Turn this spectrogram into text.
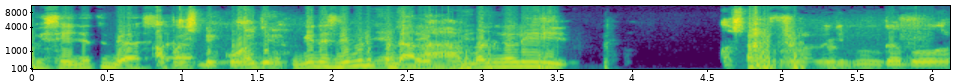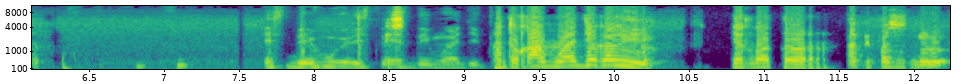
WC-nya tuh biasa. apa SD ku aja Mungkin SD mu di Iya, pedalaman kali. Astagfirullahaladzim enggak bor SD mu, Lis. tuh SD mu aja itu. Atau kamu aja kali yang kotor. tapi pas dulu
